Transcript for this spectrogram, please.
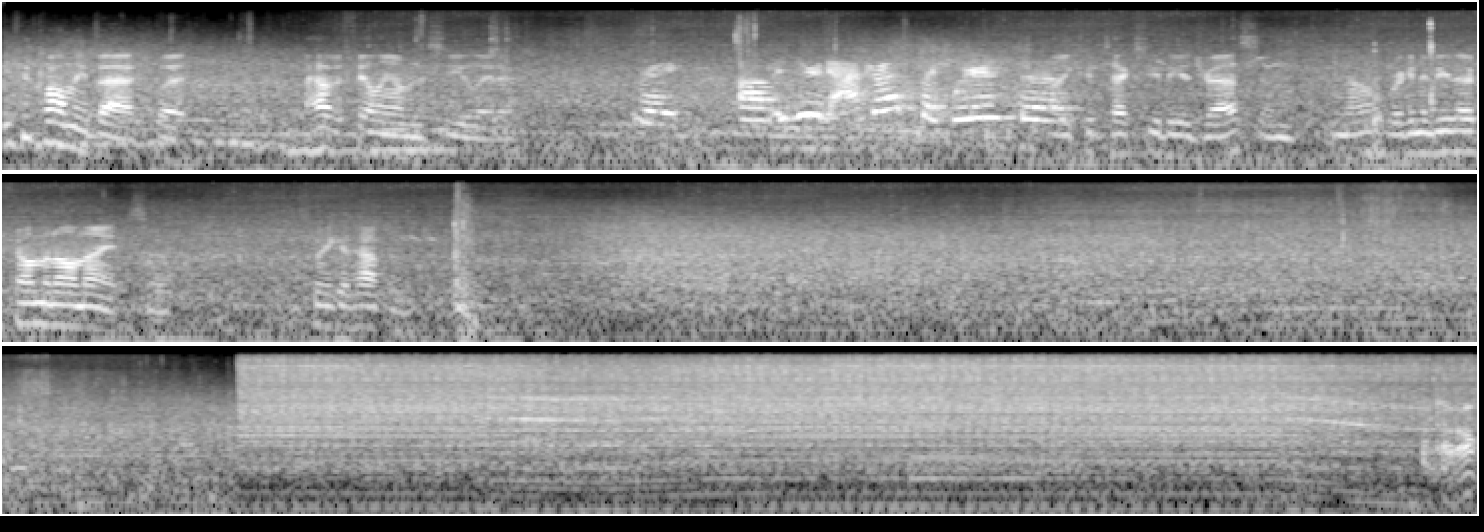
You can call me back, but I have a feeling I'm gonna see you later. Right. Um, is there an address? Like, where is the... I could text you the address, and you know, we're gonna be there filming all night. So let's make it happen. Well,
